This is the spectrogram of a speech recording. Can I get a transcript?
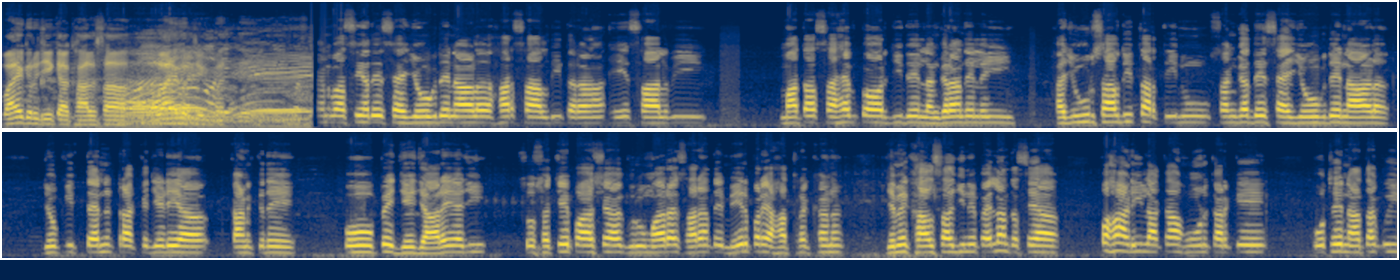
ਵਾਹਿਗੁਰੂ ਜੀ ਕਾ ਖਾਲਸਾ, ਵਾਹਿਗੁਰੂ ਜੀ ਕੀ ਫਤਿਹ। ਵਾਸੀਆਂ ਦੇ ਸਹਿਯੋਗ ਦੇ ਨਾਲ ਹਰ ਸਾਲ ਦੀ ਤਰ੍ਹਾਂ ਇਸ ਸਾਲ ਵੀ ਮਾਤਾ ਸਾਹਿਬ ਕੌਰ ਜੀ ਦੇ ਲੰਗਰਾਂ ਦੇ ਲਈ ਹਜੂਰ ਸਾਹਿਬ ਦੀ ਧਰਤੀ ਨੂੰ ਸੰਗਤ ਦੇ ਸਹਿਯੋਗ ਦੇ ਨਾਲ ਜੋ ਕਿ ਤਿੰਨ ਟਰੱਕ ਜਿਹੜੇ ਆ ਕਣਕ ਦੇ ਉਹ ਭੇਜੇ ਜਾ ਰਹੇ ਆ ਜੀ। ਸੋ ਸੱਚੇ ਪਾਤਸ਼ਾਹ ਗੁਰੂ ਮਹਾਰਾਜ ਸਾਰਿਆਂ ਤੇ ਮਿਹਰ ਭਰਿਆ ਹੱਥ ਰੱਖਣ। ਜਿਵੇਂ ਖਾਲਸਾ ਜੀ ਨੇ ਪਹਿਲਾਂ ਦੱਸਿਆ, ਪਹਾੜੀ ਇਲਾਕਾ ਹੋਣ ਕਰਕੇ ਉਥੇ ਨਾ ਤਾਂ ਕੋਈ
